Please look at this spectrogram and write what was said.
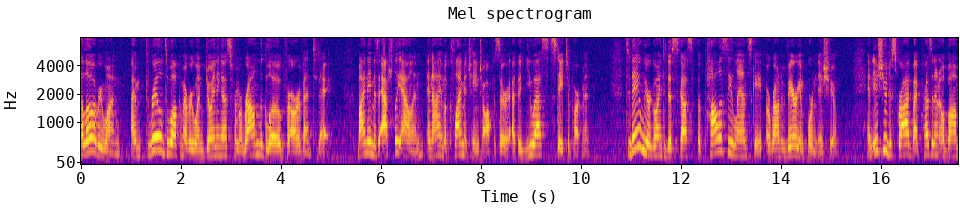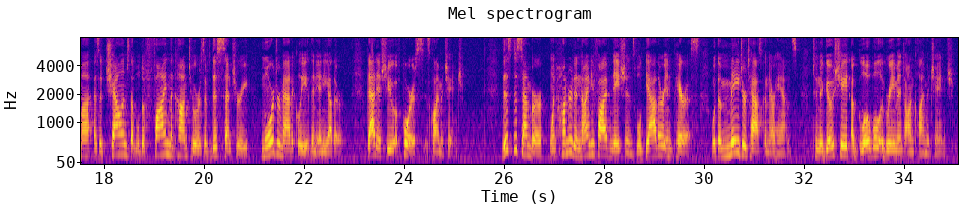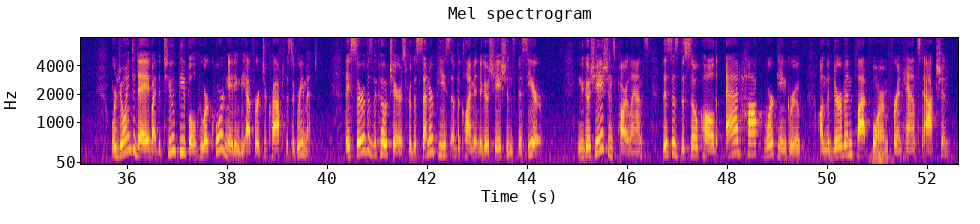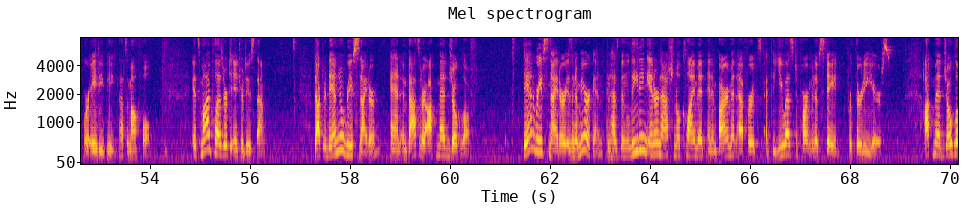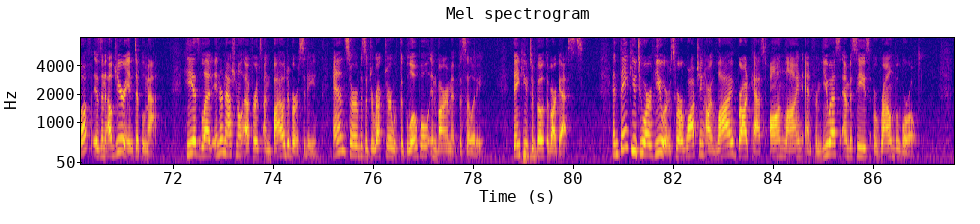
Hello, everyone. I'm thrilled to welcome everyone joining us from around the globe for our event today. My name is Ashley Allen, and I am a climate change officer at the U.S. State Department. Today, we are going to discuss the policy landscape around a very important issue, an issue described by President Obama as a challenge that will define the contours of this century more dramatically than any other. That issue, of course, is climate change. This December, 195 nations will gather in Paris with a major task on their hands to negotiate a global agreement on climate change. We're joined today by the two people who are coordinating the effort to craft this agreement. They serve as the co-chairs for the centerpiece of the climate negotiations this year. In negotiations parlance, this is the so-called ad hoc working group on the Durban Platform for Enhanced Action, or ADP. That's a mouthful. It's my pleasure to introduce them. Dr. Daniel Reifsnyder and Ambassador Ahmed Djoghlaf. Dan Reifsnyder is an American and has been leading international climate and environment efforts at the U.S. Department of State for 30 years. Ahmed Djoghlaf is an Algerian diplomat. He has led international efforts on biodiversity and served as a director with the Global Environment Facility. Thank you to both of our guests. And thank you to our viewers who are watching our live broadcast online and from U.S. embassies around the world.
